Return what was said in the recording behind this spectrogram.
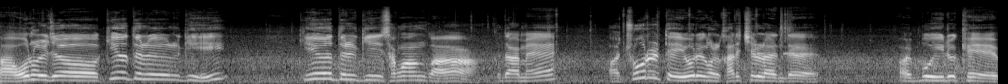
아, 오늘 저 끼어들기 끼어들기 상황과 그 다음에 아, 추월할 때 요령을 가르치려 했는데 아, 뭐 이렇게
